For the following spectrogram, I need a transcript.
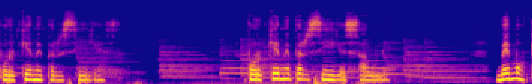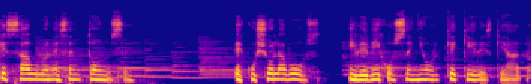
¿por qué me persigues? ¿por qué me persigues, Saulo? Vemos que Saulo en ese entonces escuchó la voz y le dijo, Señor, ¿qué quieres que haga?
